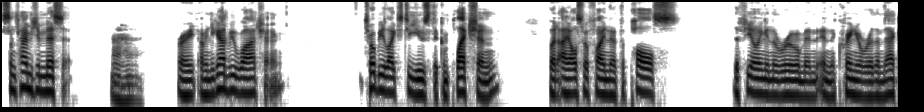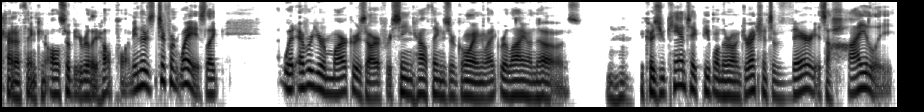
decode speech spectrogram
sometimes you miss it, Uh-huh. right? I mean, you got to be watching. Toby likes to use the complexion, but I also find that the pulse, the feeling in the room, and, and the cranial rhythm, that kind of thing can also be really helpful. I mean, there's different ways. Like, whatever your markers are for seeing how things are going, like, rely on those Mhm. because you can take people in the wrong direction. It's a very, it's a highly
